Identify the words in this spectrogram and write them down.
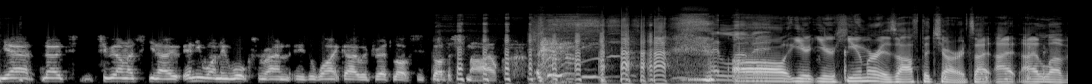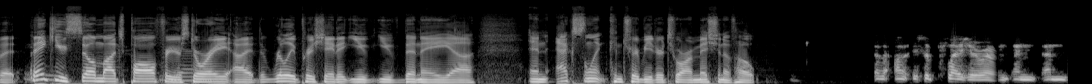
yeah, no. T- to be honest, you know, anyone who walks around who's a white guy with dreadlocks has got to smile. I love oh, it. Oh, your your humor is off the charts. I, I, I love it. Thank you so much, Paul, for your yeah. story. I really appreciate it. You've you've been a uh, an excellent contributor to our mission of hope. Uh, it's a pleasure, and, and, and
